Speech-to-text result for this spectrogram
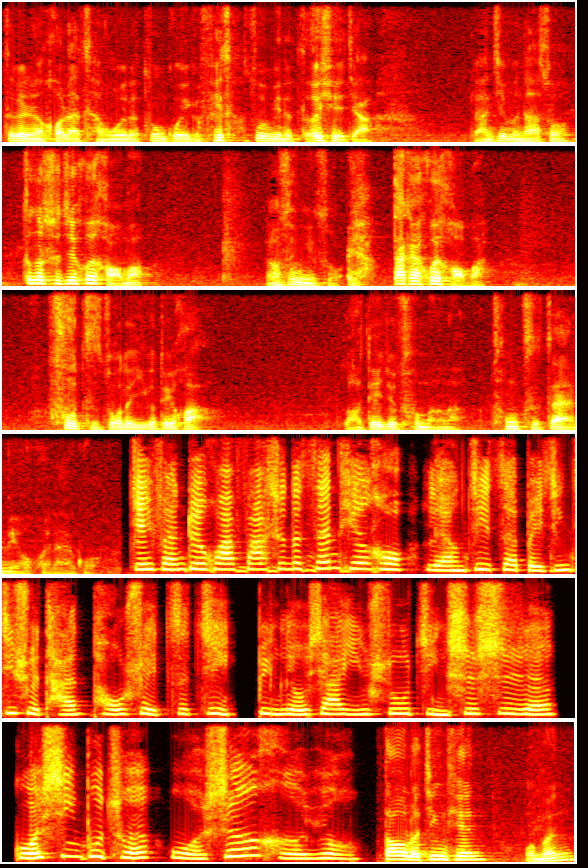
这个人后来成为了中国一个非常著名的哲学家。梁冀问他说：“这个世界会好吗？”梁漱溟说：“哎呀，大概会好吧。”父子做了一个对话，老爹就出门了，从此再也没有回来过。这番对话发生的三天后，梁冀在北京积水潭投水自尽，并留下遗书警示世人：“国姓不存，我生何用？”到了今天，我们。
